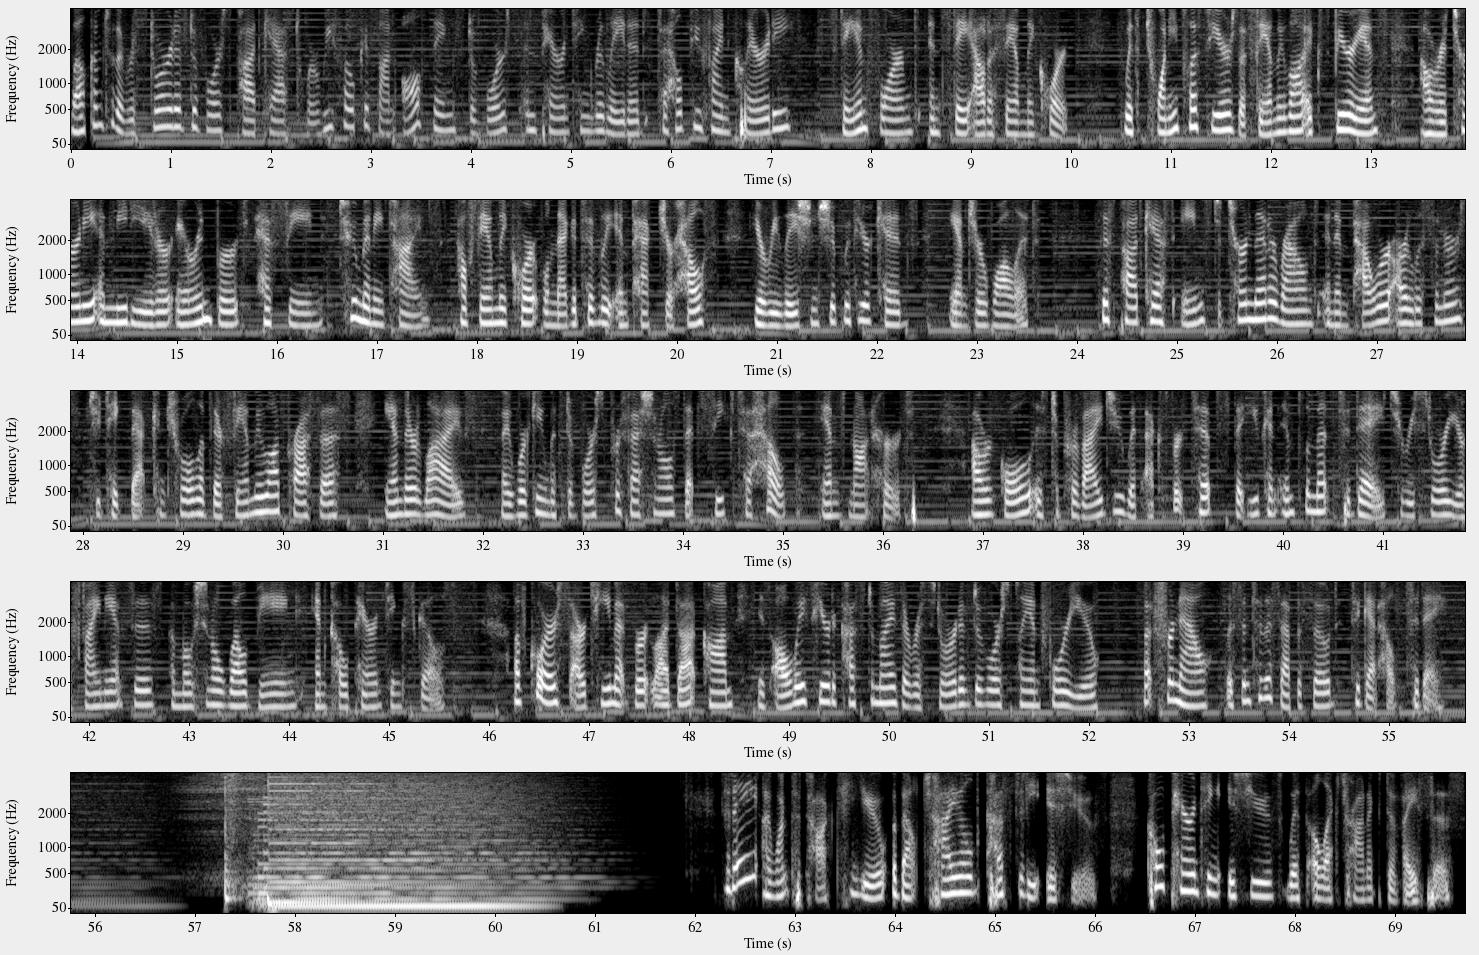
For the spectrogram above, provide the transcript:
Welcome to the Restorative Divorce Podcast, where we focus on all things divorce and parenting related to help you find clarity, stay informed, and stay out of family court. With 20 plus years of family law experience, our attorney and mediator, Erin Burt, has seen too many times how family court will negatively impact your health, your relationship with your kids, and your wallet. This podcast aims to turn that around and empower our listeners to take back control of their family law process and their lives by working with divorce professionals that seek to help and not hurt. Our goal is to provide you with expert tips that you can implement today to restore your finances, emotional well being, and co parenting skills. Of course, our team at burtlaw.com is always here to customize a restorative divorce plan for you but for now, listen to this episode to get help today. Today, I want to talk to you about child custody issues, co parenting issues with electronic devices.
